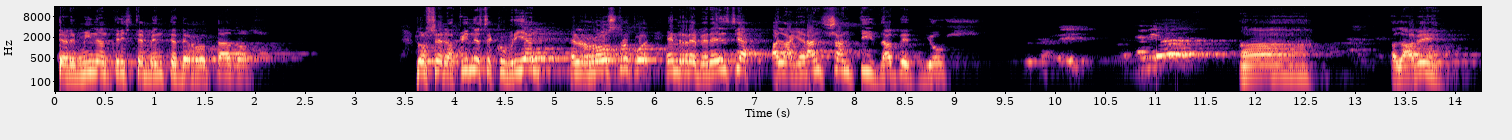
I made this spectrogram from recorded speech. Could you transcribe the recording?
Terminan tristemente derrotados. Los serafines se cubrían el rostro en reverencia a la gran santidad de Dios. Ah, alabe.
